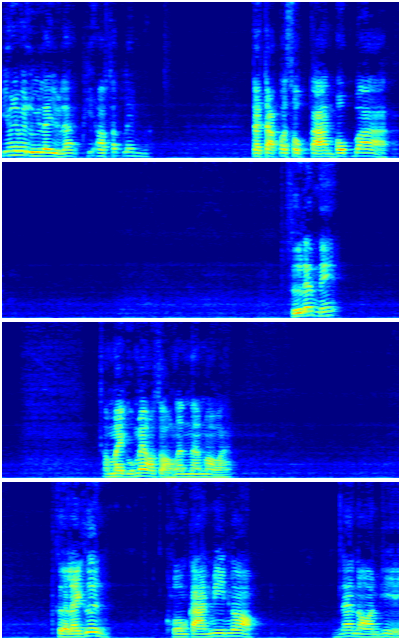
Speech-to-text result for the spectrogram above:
พี่ไม่ได้ไปลุยอะไรอยู่แล้ว พี่เอาสักเล่มแต่จากประสบการณ์พบว่า ซื้อเล่มนี้ทำไมกูไม่เอาสองเล่มนั้นมาวะ กิดอะไรขึ้น โครงการมีดงอก แน่นอนพี่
